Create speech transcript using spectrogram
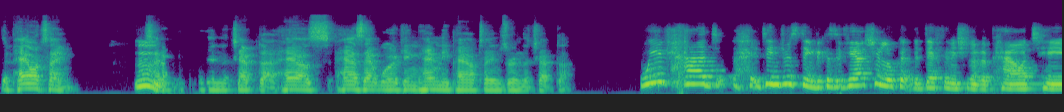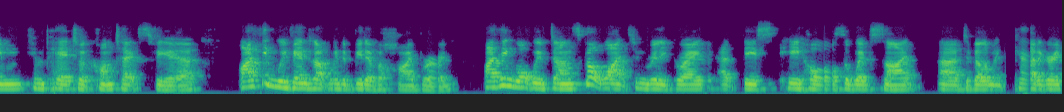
The power team mm. set up within the chapter. How's how's that working? How many power teams are in the chapter? We've had, it's interesting because if you actually look at the definition of a power team compared to a contact sphere, I think we've ended up with a bit of a hybrid. I think what we've done, Scott White's been really great at this. He holds the website uh, development category.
